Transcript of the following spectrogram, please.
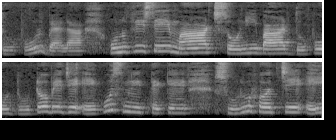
দুপুর বেলা। উনত্রিশে মার্চ শনিবার দুপুর দুটো বেজে একুশ মিনিট থেকে শুরু হচ্ছে এই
